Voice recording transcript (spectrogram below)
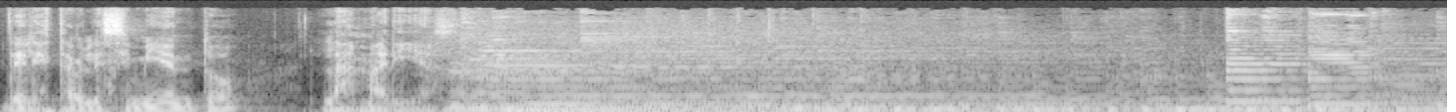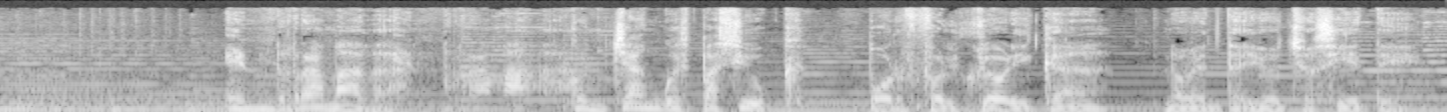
del establecimiento Las Marías. Enramada, Enramada. con Chango Spasiuk por Folclórica 987.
